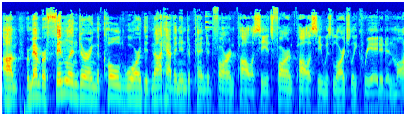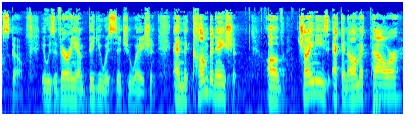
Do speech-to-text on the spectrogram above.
Um, remember, Finland during the Cold War did not have an independent foreign policy. Its foreign policy was largely created in Moscow. It was a very ambiguous situation. And the combination of Chinese economic power,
